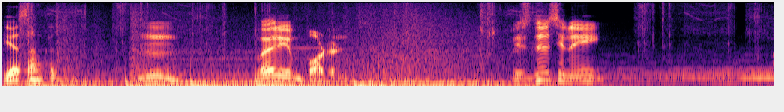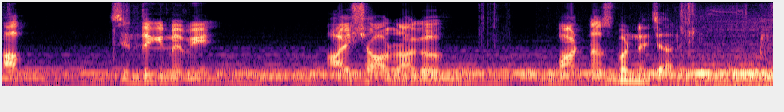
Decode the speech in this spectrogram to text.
Yes, Uncle? Hmm very important business ही नहीं अब ज़िंदगी में भी आयशा और राघव पार्टनर्स बनने जा रहे हैं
